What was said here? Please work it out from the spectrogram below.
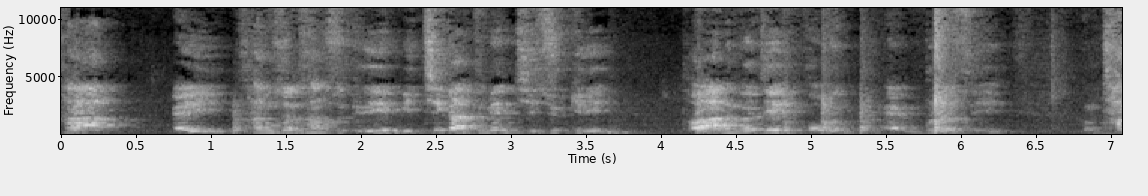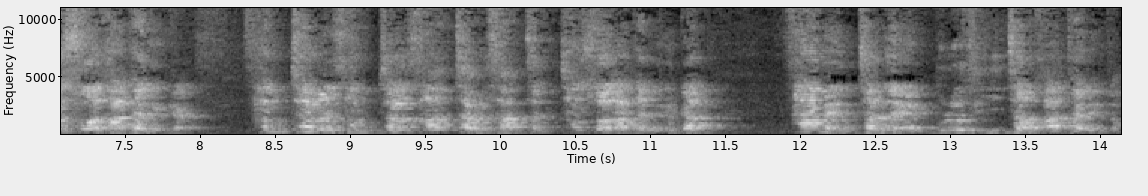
4a 상수는 상수끼리 밑이 같으면 지수끼리 더하는 거지? 곱은 n 플러스 2 그럼 차수가 같아야 되니까 3차면 3차 4차면 4차. 차수가 같아야 되니까 3n차는 n 플러스 2차와 같아야 되죠.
